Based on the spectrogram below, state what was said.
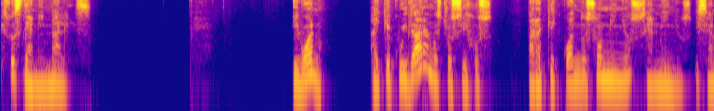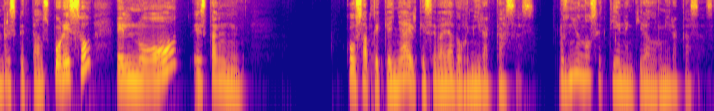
Eso es de animales. Y bueno, hay que cuidar a nuestros hijos para que cuando son niños sean niños y sean respetados. Por eso él no es tan cosa pequeña el que se vaya a dormir a casas. Los niños no se tienen que ir a dormir a casas.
